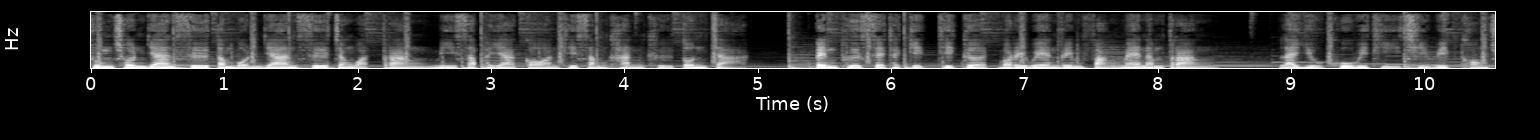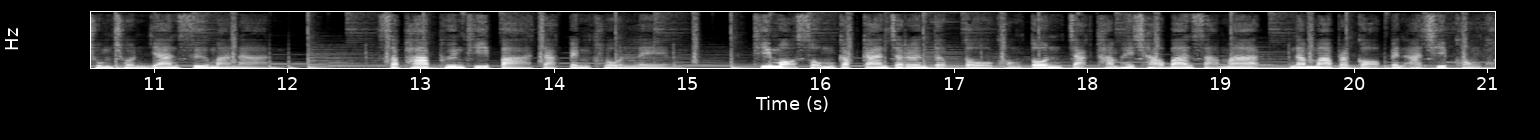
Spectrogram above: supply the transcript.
ชุมชนย่านซื่อตำบลย่านซื่อจังหวัดตรัง มีทรัพยากรที่สำคัญคือต้นจาก เป็นพืชเศรษฐกิจที่เกิดบริเวณริมฝั่งแม่น้ำตรัง และอยู่คู่วิถีชีวิตของชุมชนย่านซื่อมานาน สภาพพื้นที่ป่าจากเป็นโคลนเลน ที่เหมาะสมกับการเจริญเติบโตของต้นจากทำให้ชาวบ้านสามารถนำมาประกอบเป็นอาชีพของค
